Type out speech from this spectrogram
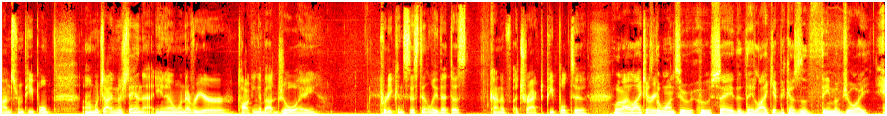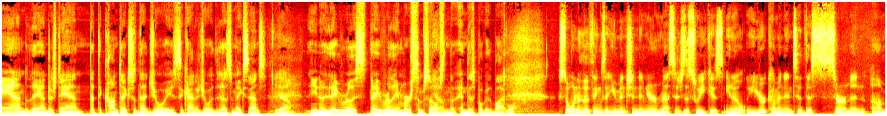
times from people, um, which I understand that. You know, whenever you're talking about joy, pretty consistently, that does kind of attract people to What I like is the ones who, who say that they like it because of the theme of joy and they understand that the context of that joy is the kind of joy that doesn't make sense. yeah. You know, they really they really immerse themselves Yeah. in the in this book of the Bible. So one of the things that you mentioned in your message this week is, you know, you're coming into this sermon um,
